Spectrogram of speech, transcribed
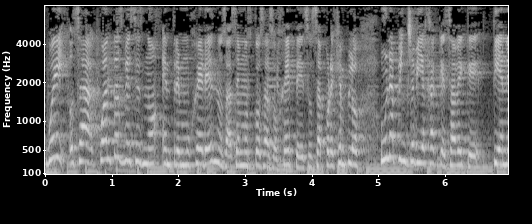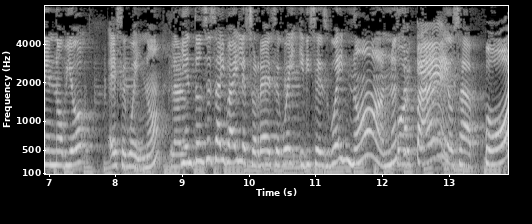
güey, o sea, ¿cuántas veces no entre mujeres nos hacemos cosas ojetes? O sea, por ejemplo, una pinche vieja que sabe que tiene novio ese güey, ¿no? Claro. Y entonces ahí va y le sorrea a ese güey y dices, güey, no, no ¿Por está qué? padre, o sea, por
